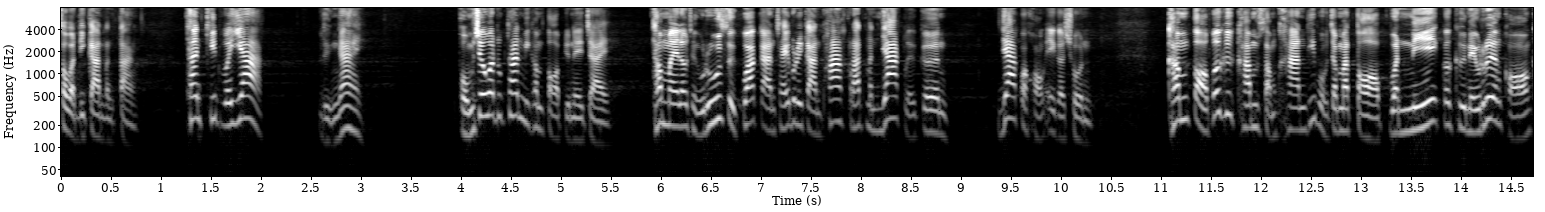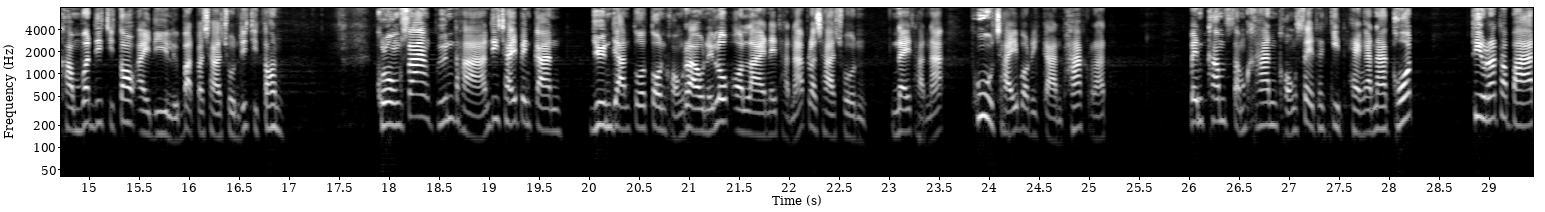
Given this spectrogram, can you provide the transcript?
สวัสดิการต่างๆ ท่านคิดว่ายากหรือง่าย ผมเชื่อว่าทุกท่านมีคำตอบอยู่ในใจทำไมเราถึงรู้สึกว่าการใช้บริการภาครัฐมันยากเหลือเกิน ยากกว่าของเอกชนคำตอบก็คือคำสำคัญที่ผมจะมาตอบวันนี้ก็คือในเรื่องของคำว่าดิจิตอลไอดีหรือบัตรประชาชนดิจิตอลโครงสร้างพื้นฐานที่ใช้เป็นการยืนยันตัวตนของเราในโลกออนไลน์ในฐานะประชาชน ในฐานะผู้ใช้บริการภาครัฐ เป็นคำสำคัญของเศรษฐกิจแห่งอนาคต ที่รัฐบาล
